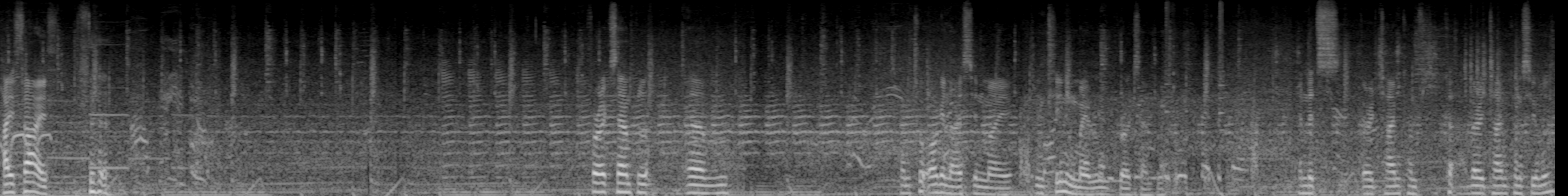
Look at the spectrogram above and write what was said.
High five. For example, um, I'm too organized in my in cleaning my room, for example, and it's very time very time consuming.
